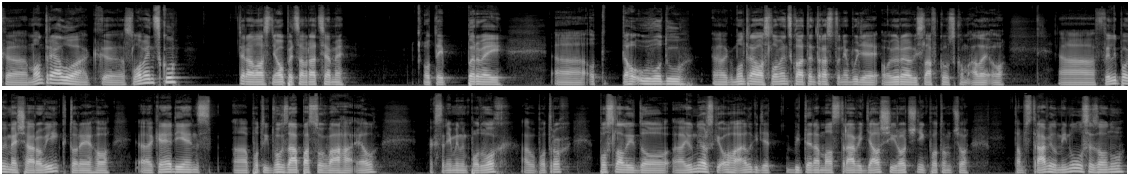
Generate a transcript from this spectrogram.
k Montrealu a k Slovensku. Teda vlastne opäť sa vraciame od tej prvej od toho úvodu uh, k Montrealu a Slovensku, ale tentoraz to nebude o Jurajovi Slavkovskom, ale o uh, Filipovi Mešárovi, ktorého uh, Canadiens po tých dvoch zápasoch v AHL, ak sa nemýlim po dvoch, alebo po troch, poslali do juniorskej OHL, kde by teda mal stráviť ďalší ročník po tom, čo tam strávil minulú sezónu.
